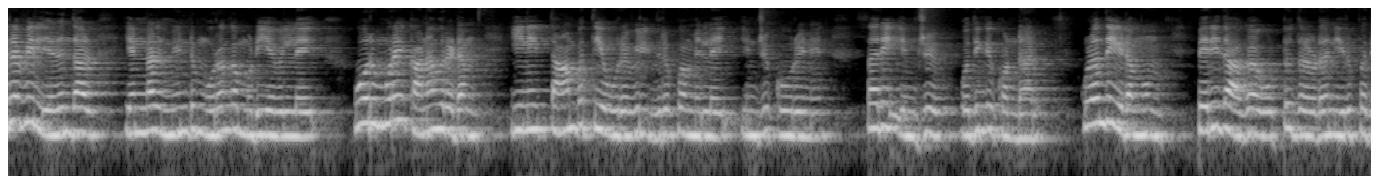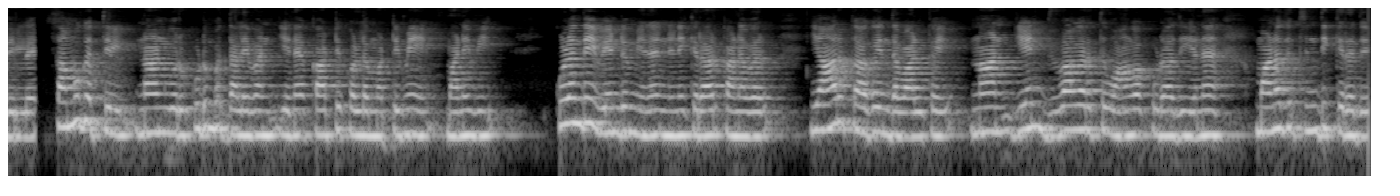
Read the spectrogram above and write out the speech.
இரவில் எழுந்தால் என்னால் மீண்டும் உறங்க முடியவில்லை. ஒரு முறை கணவரிடம் இனி தாம்பத்திய உறவில் விருப்பமில்லை என்று கூறினேன். சரி என்று ஒதுங்கிக் கொண்டார். குழந்தையிடமும் பெரிதாக ஒட்டுதலுடன் இருப்பதில்லை. சமூகத்தில் நான் ஒரு குடும்ப தலைவன் என காட்டிக்கொள்ள மட்டுமே மனைவி. குழந்தை வேண்டும் என நினைக்கிறார் கணவர். யாருக்காக இந்த வாழ்க்கை? நான் ஏன் விவாகரத்து வாங்கக்கூடாது என மனது சிந்திக்கிறது.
